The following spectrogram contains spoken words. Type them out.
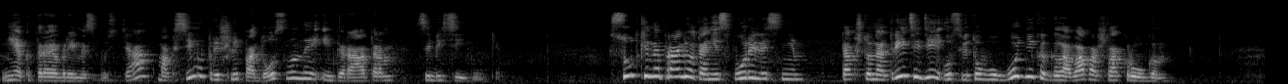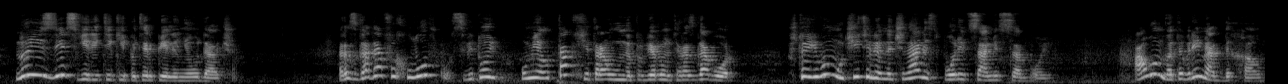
Некоторое время спустя к Максиму пришли подосланные императором собеседники. Сутки напролет они спорили с ним, так что на третий день у святого угодника голова пошла кругом. Но ну и здесь еретики потерпели неудачу. Разгадав их уловку, святой умел так хитроумно повернуть разговор, что его мучители начинали спорить сами с собой. А он в это время отдыхал,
